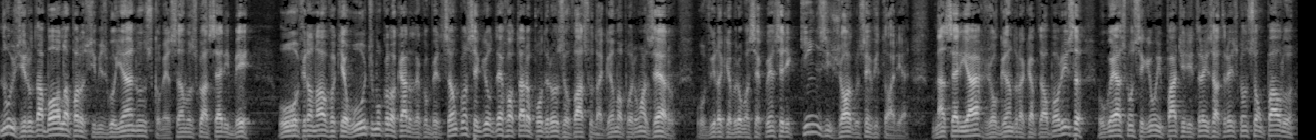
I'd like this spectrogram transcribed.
No giro da bola para os times goianos, começamos com a Série B. O Vila Nova, que é o último colocado da competição, conseguiu derrotar o poderoso Vasco da Gama por 1 a 0. O Vila quebrou uma sequência de 15 jogos sem vitória. Na Série A, jogando na capital paulista, o Goiás conseguiu um empate de 3 a 3 com São Paulo.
